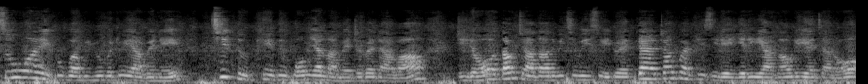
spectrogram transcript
စိုးဝါးတွေပူပန်ပြီးမျိုးမတွေ့ရဘဲနဲ့ချစ်သူခင်သူပေါ်များလာမယ်တပတ်တာပါဒီတော့တောက်ကြသားသမီးချင်းမိတ်ဆွေတွေကံတောက်ပတ်ဖြစ်စီတဲ့ရေရာကောင်းလေးရကြတော့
